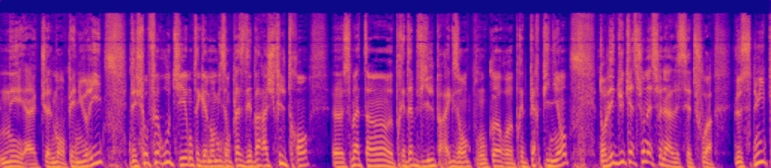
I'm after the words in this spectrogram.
n'est actuellement en pénurie. Des chauffeurs routiers ont également mis en place des barrages filtrants euh, ce matin, euh, près d'Abbeville par exemple, ou encore euh, près de Perpignan. Dans l'éducation nationale, cette fois, le SNUIP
